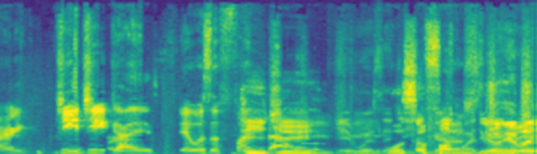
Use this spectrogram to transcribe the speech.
All right, GG guys. It was a fun GG. battle. It was a What's a fun guys. It was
